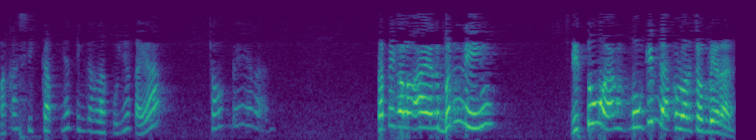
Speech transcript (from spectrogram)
maka sikapnya tingkah lakunya kayak comberan tapi kalau air bening dituang mungkin nggak keluar comberan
